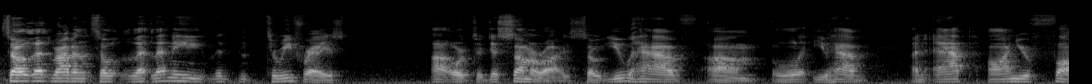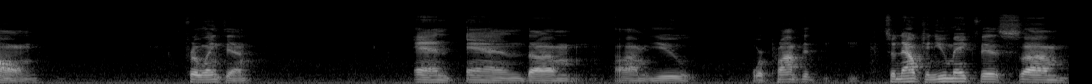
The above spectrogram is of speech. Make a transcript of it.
So let Robin. So let, let me to rephrase. uh, or to just summarize. So you have um, you have an app on your phone for LinkedIn, and and um, um, you were prompted. So now, can you make this? Um,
